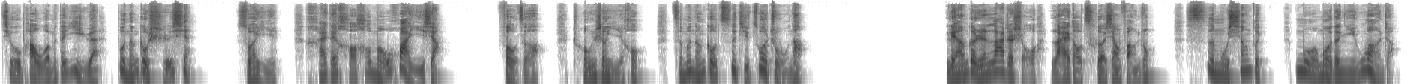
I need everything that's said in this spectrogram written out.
就怕我们的意愿不能够实现，所以还得好好谋划一下。”否则，重生以后怎么能够自己做主呢？两个人拉着手来到侧厢房中，四目相对，默默的凝望着。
